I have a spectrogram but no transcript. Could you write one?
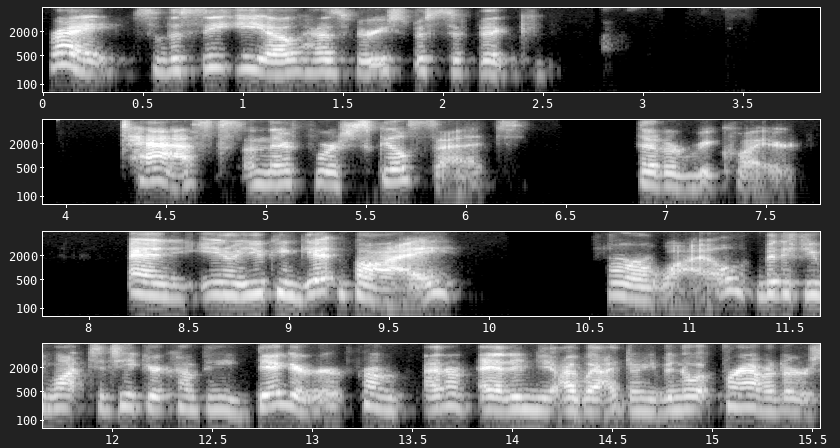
Right. So the CEO has very specific tasks and therefore skill sets that are required. And you know, you can get by for a while, but if you want to take your company bigger from I don't I didn't I don't even know what parameters.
